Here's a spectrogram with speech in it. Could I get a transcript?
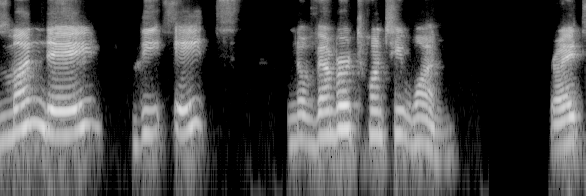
Monday, the 8th, November 21, right?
